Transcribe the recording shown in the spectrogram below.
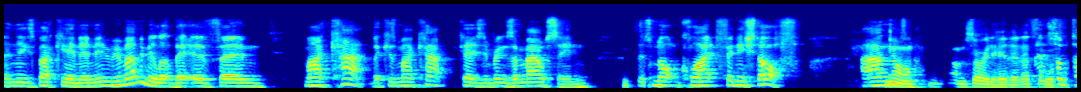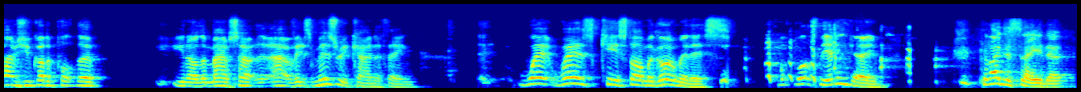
and he's back in, and it reminded me a little bit of um, my cat because my cat occasionally brings a mouse in that's not quite finished off. And no, I'm sorry to hear that. That's sometimes you've got to put the, you know, the mouse out out of its misery, kind of thing. Where where's Keir Starmer going with this? What's the end game? Can I just say that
